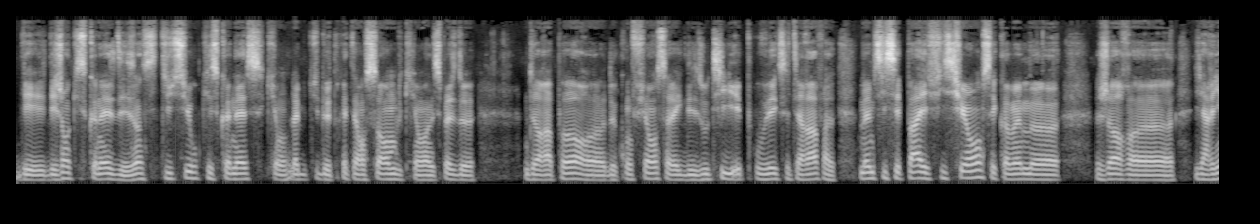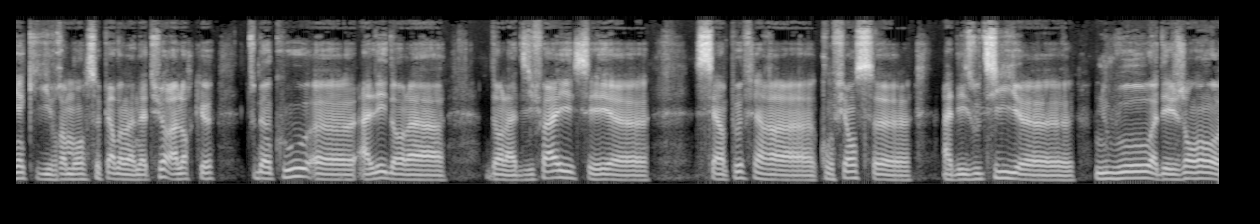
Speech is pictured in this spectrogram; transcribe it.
des, des gens qui se connaissent, des institutions qui se connaissent, qui ont l'habitude de traiter ensemble, qui ont une espèce de de rapport de confiance avec des outils éprouvés, etc. Même si c'est pas efficient, c'est quand même genre il y a rien qui vraiment se perd dans la nature, alors que tout d'un coup aller dans la dans la DeFi, c'est euh, c'est un peu faire euh, confiance euh, à des outils nouveaux, à des gens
